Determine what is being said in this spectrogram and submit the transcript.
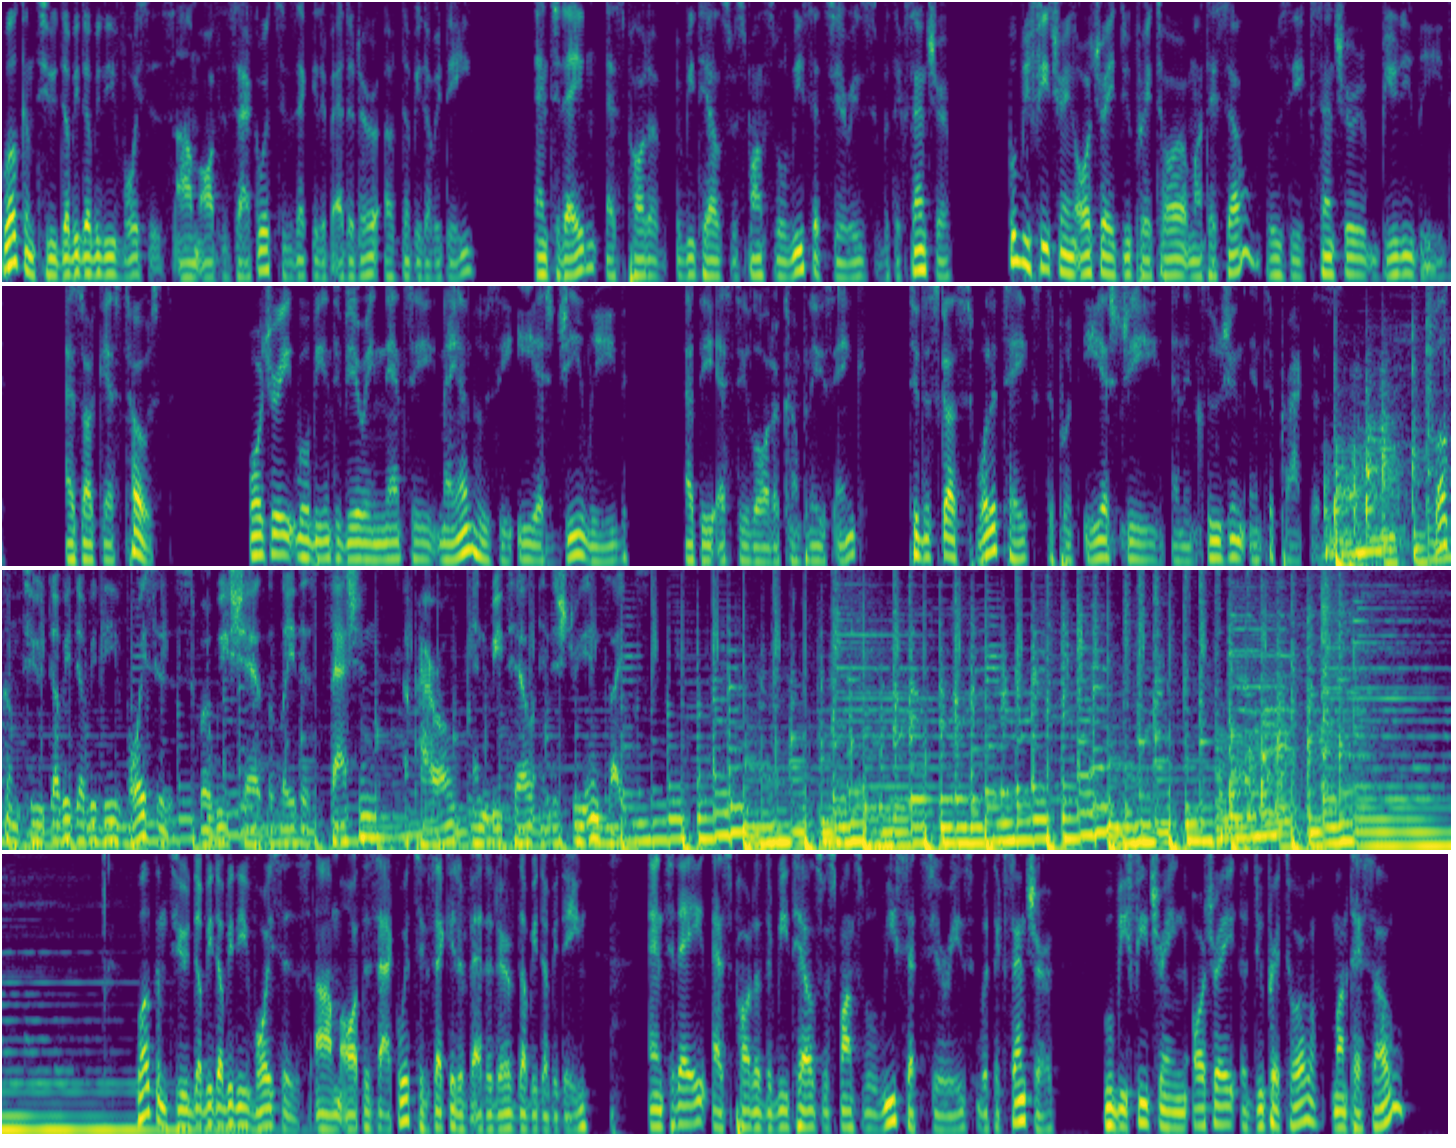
Welcome to WWD Voices. I'm Arthur Zaczkiewicz, executive editor of WWD. And today, as part of Retail's Responsible Reset series with Accenture, we'll be featuring Audrey Dupretor Montesel, who's the Accenture beauty lead, as our guest host. Audrey will be interviewing Nancy Mahon, who's the ESG lead at the Estee Lauder Companies, Inc., to discuss what it takes to put ESG and inclusion into practice. Welcome to WWD Voices, where we share the latest fashion, apparel, and retail industry insights. Welcome to WWD Voices. I'm Arthur Zaczkiewicz, executive editor of WWD. And today, as part of the Retail's Responsible Reset series with Accenture, we'll be featuring Audrey Dupretor Montesel,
